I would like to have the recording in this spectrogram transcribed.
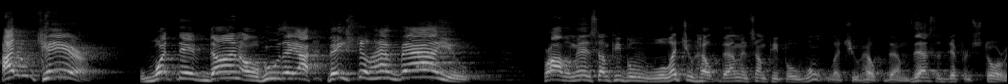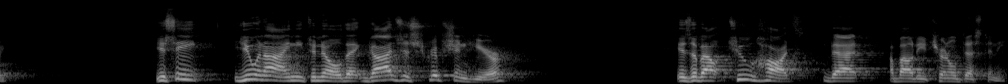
I don't care what they've done or who they are, they still have value Problem is, some people will let you help them and some people won't let you help them. That's a different story. You see, you and I need to know that God's description here is about two hearts that about eternal destiny.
